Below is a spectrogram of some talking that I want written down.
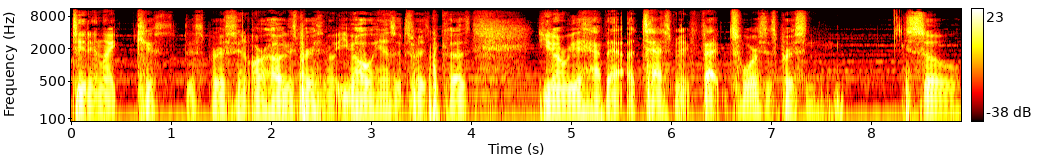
didn't like kiss this person or hug this person or even hold hands with this person because you don't really have that attachment fact towards this person. So,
